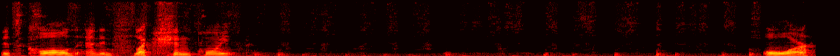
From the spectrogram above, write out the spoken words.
It's called an inflection point. Or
